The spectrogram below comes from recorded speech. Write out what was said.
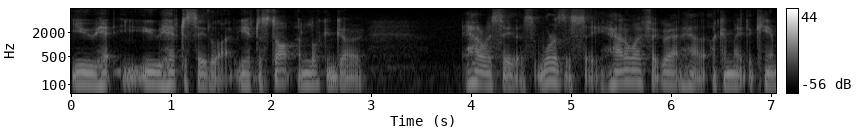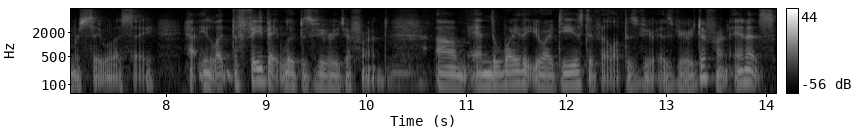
you ha- you have to see the light. You have to stop and look and go. How do I see this? What does this see? How do I figure out how I can make the camera see what I see? How, you know, like the feedback loop is very different, um, and the way that your ideas develop is very is very different. And it's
